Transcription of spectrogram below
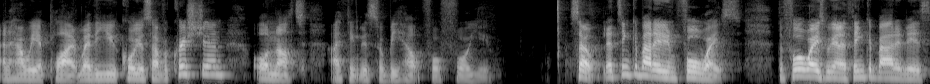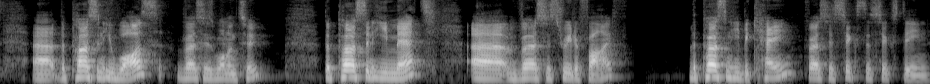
and how we apply it. Whether you call yourself a Christian or not, I think this will be helpful for you. So let's think about it in four ways. The four ways we're going to think about it is uh, the person he was, verses 1 and 2, the person he met, uh, verses 3 to 5, the person he became, verses 6 to 16,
